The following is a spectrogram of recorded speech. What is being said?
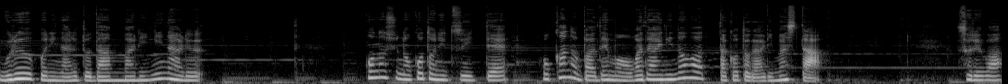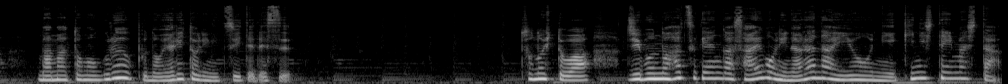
グループになるとだんまりになる。この種のことについて他の場でも話題に上ったことがありました。それはママ友グループのやり取りについてです。その人は自分の発言が最後にならないように気にしていました。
